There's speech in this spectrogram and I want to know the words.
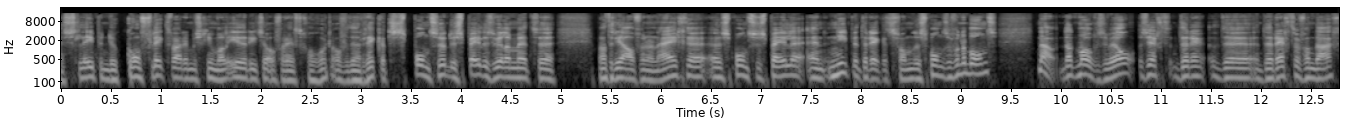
slepende conflict... waar u misschien wel eerder iets over heeft gehoord, over de racket-sponsor. De spelers willen met materiaal van hun eigen sponsor spelen... en niet met de rackets van de sponsor van de bond. Nou, dat mogen ze wel, zegt de, de, de rechter vandaag.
